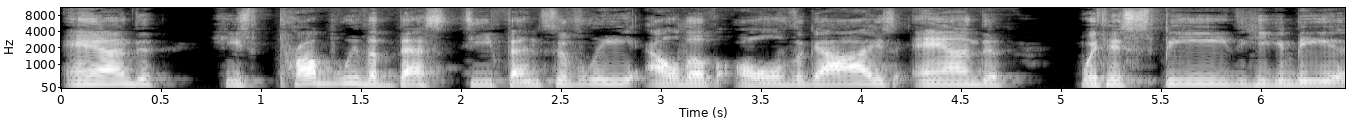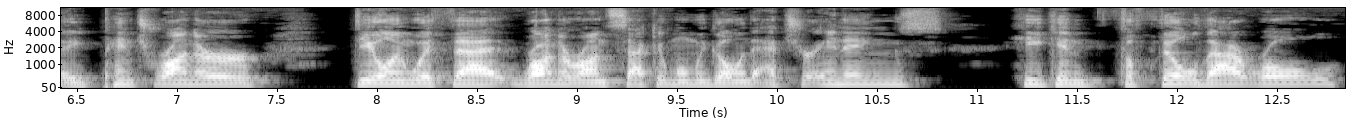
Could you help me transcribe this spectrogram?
And he's probably the best defensively out of all of the guys. And with his speed, he can be a pinch runner, dealing with that runner on second when we go into extra innings. He can fulfill that role.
